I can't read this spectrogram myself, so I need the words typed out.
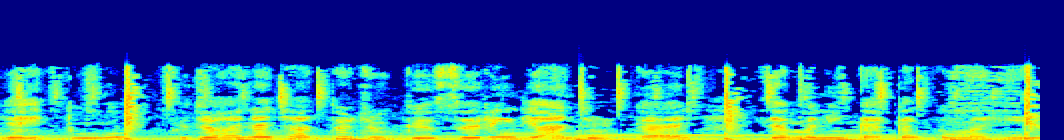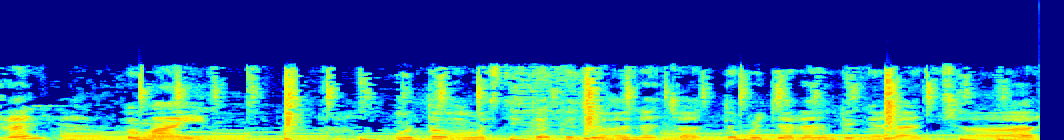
Iaitu, kejohanan catur juga sering dianjurkan dan meningkatkan kemahiran pemain. Untuk memastikan kejohanan catur berjalan dengan lancar,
